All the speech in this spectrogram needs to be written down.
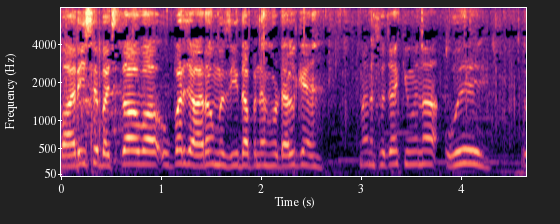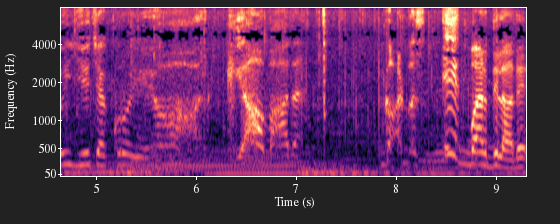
बारिश से बचता हुआ ऊपर जा रहा हूँ मजीद अपने होटल के। मैंने सोचा क्यों ना, ओए ओए, ये चेक करो, यार, क्या बात है। गॉड बस एक बार दिला दे।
